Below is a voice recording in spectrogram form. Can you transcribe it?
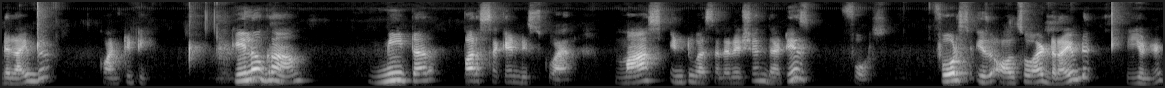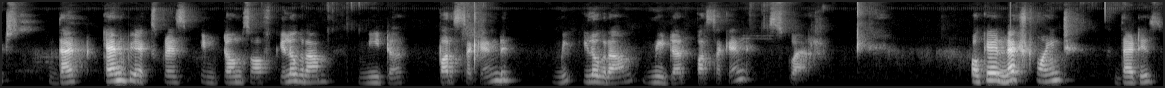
derived quantity. Kilogram meter per second square, mass into acceleration that is force. Force is also a derived units that can be expressed in terms of kilogram meter per second kilogram meter per second square. Okay, next point that is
